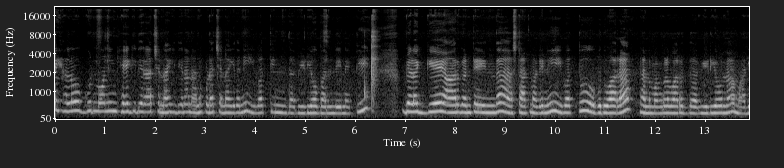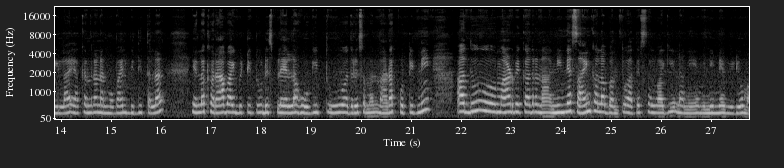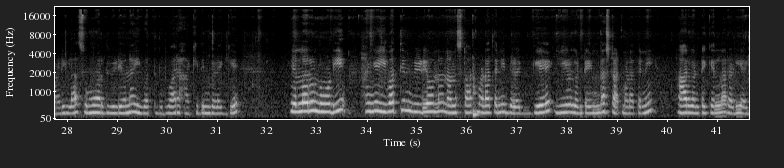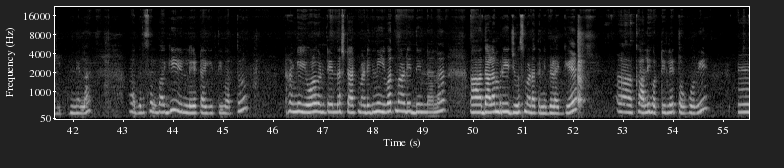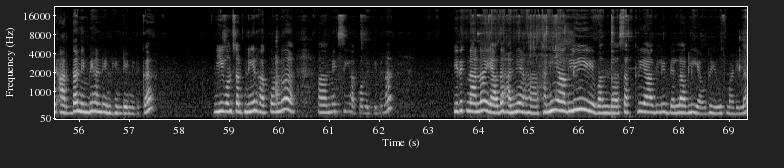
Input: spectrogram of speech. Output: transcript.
Hi hello good morning ಹೇಗಿದ್ದೀರಾ? ಚೆನ್ನಾಗಿದ್ದೀರಾ? ನಾನು ಕೂಡ ಚೆನ್ನಾಗಿದ್ದೀನಿ. ಇವತ್ತಿಂದ ವಿಡಿಯೋ ಬಂದೇನೈತಿ. ಬೆಳಗ್ಗೆ ಆರು ಗಂಟೆಯಿಂದ ಸ್ಟಾರ್ಟ್ ಮಾಡೀನಿ. ಇವತ್ತು ಬುಧವಾರ. ನಾನು ಮಂಗಳವಾರದ ವಿಡಿಯೋನ ಮಾಡಿಲ್ಲ. ಯಾಕಂದ್ರೆ ನನ್ನ ಮೊಬೈಲ್ ಬಿದ್ದಿತ್ತಲ್ಲ. ಎಲ್ಲ ಖರಾಬ್ ಆಗಿಬಿಟ್ಟಿತ್ತು. ಡಿಸ್ಪ್ಲೇ ಎಲ್ಲ ಹೋಗಿತ್ತು. ಅದ್ರ ಸಂಬಂಧ ಮಾಡೋಕ್ಕೆ ಕೊಟ್ಟಿದ್ನಿ. ಅದು ಮಾಡಬೇಕಾದ್ರೆ ನಾ ನಿನ್ನೆ ಸಾಯಂಕಾಲ ಬಂತು, ಅದ್ರ ಸಲುವಾಗಿ ನಾನು ನಿನ್ನೆ ವಿಡಿಯೋ ಮಾಡಿಲ್ಲ. ಸೋಮವಾರದ ವಿಡಿಯೋನ ಇವತ್ತು ಬುಧವಾರ ಹಾಕಿದ್ದೀನಿ ಬೆಳಗ್ಗೆ. ಎಲ್ಲರೂ ನೋಡಿ, ಹಾಗೆ ಇವತ್ತಿನ ವಿಡಿಯೋನ ನಾನು ಸ್ಟಾರ್ಟ್ ಮಾಡತ್ತೀನಿ ಬೆಳಗ್ಗೆ ಏಳು ಗಂಟೆಯಿಂದ ಸ್ಟಾರ್ಟ್ ಮಾಡತ್ತೀನಿ ಆರು ಗಂಟೆಗೆಲ್ಲ ರೆಡಿ ಆಗಿದ್ದೀನೆಲ್ಲ ಅದ್ರ ಸಲುವಾಗಿ ಲೇಟ್ ಆಗಿತ್ತು ಇವತ್ತು. ಹಾಗೆ ಏಳು ಗಂಟೆಯಿಂದ ಸ್ಟಾರ್ಟ್ ಮಾಡಿದ್ದೀನಿ. ಇವತ್ತು ಮಾಡಿದ್ದೀನಿ ನಾನು ದಾಳಂಬ್ರಿ ಜ್ಯೂಸ್ ಮಾಡತ್ತೀನಿ ಬೆಳಗ್ಗೆ. ಖಾಲಿ ಹೊಟ್ಟಿಲೇ ತೊಗೋರಿ. ಅರ್ಧ ನಿಂಬೆ ಹಣ್ಣಿನ ಹಿಂಡೇನಿ ಇದಕ್ಕೆ. ಈಗ ಒಂದು ಸ್ವಲ್ಪ ನೀರು ಹಾಕ್ಕೊಂಡು ಮಿಕ್ಸಿಗೆ ಹಾಕ್ಕೋಬೇಕು ಇದನ್ನು. ಇದಕ್ಕೆ ನಾನು ಯಾವುದೋ ಹನಿ ಹನಿ ಆಗಲಿ, ಒಂದು ಸಕ್ಕರೆ ಆಗಲಿ, ಬೆಲ್ಲ ಆಗಲಿ ಯಾವುದೂ ಯೂಸ್ ಮಾಡಿಲ್ಲ.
